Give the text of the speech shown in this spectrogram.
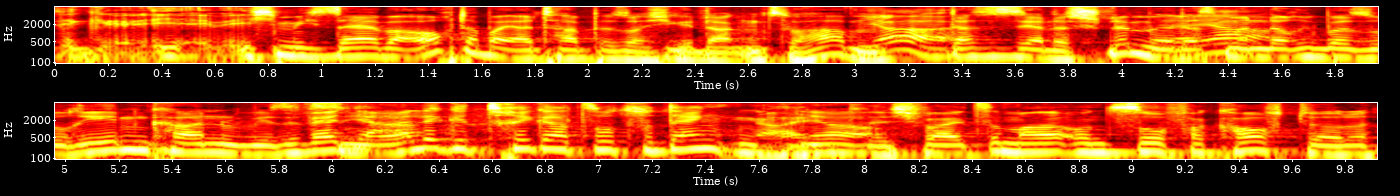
ich mich selber auch dabei ertappe, solche Gedanken zu haben. Ja. Das ist ja das Schlimme, ja, dass ja. man darüber so reden kann und wir sitzen Werden ja alle getriggert, so zu denken eigentlich, ja. weil es immer uns so verkauft würde.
